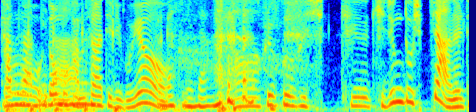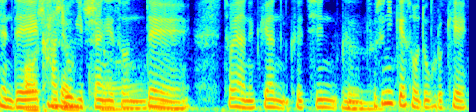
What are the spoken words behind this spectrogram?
감사합니다. 너무 감사드리고요. 반갑습니다. 아 그리고 그, 시- 그 기증도 쉽지 않을 텐데 아, 쉽지 가족 않죠. 입장에서인데 저희 아는 귀한 그 진그 음. 교수님께서도 그렇게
